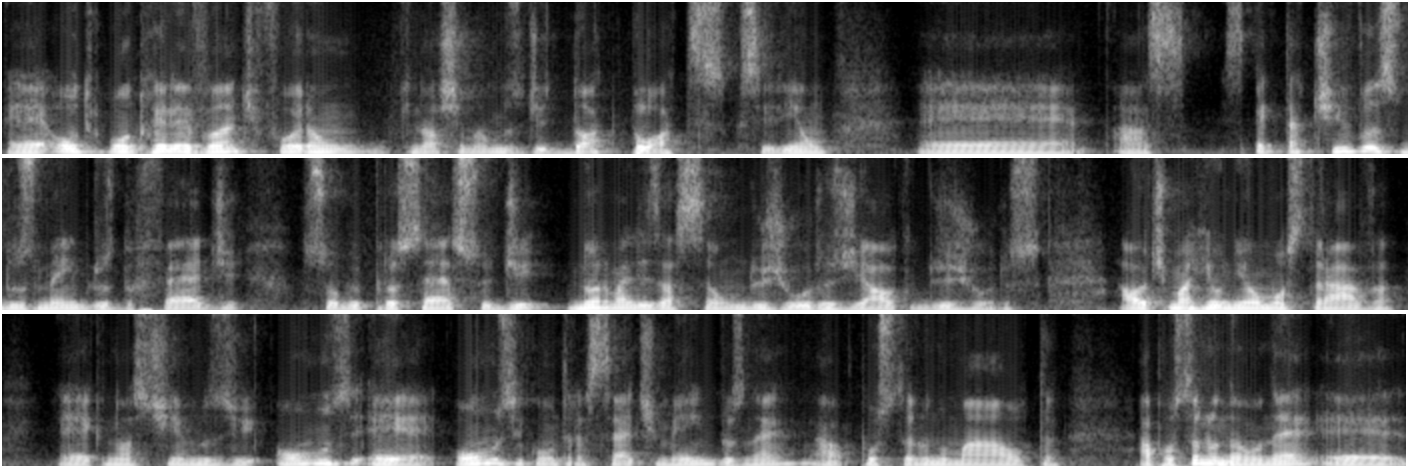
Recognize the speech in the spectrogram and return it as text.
É, outro ponto relevante foram o que nós chamamos de dot plots, que seriam é, as expectativas dos membros do Fed sobre o processo de normalização dos juros, de alta dos juros. A última reunião mostrava é, que nós tínhamos de 11, é, 11 contra 7 membros, né, apostando numa alta, apostando não, né, é,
